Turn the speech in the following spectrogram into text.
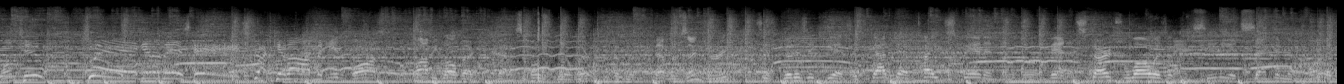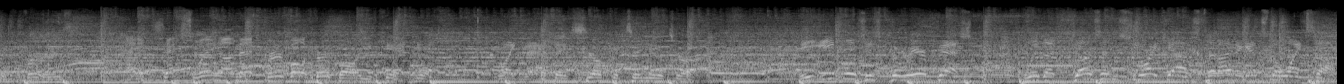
One, two. Swing and a miss. Hey, struck him out. In Boston, Bobby Goldberg got his post deal there because of Devlin's injury. it's as good as it gets. It's got that tight spin, and man, it starts low as a Mancini at second, McCormick at first. And a check swing on that curveball. curveball you can't hit. like that. I think still continue to try. He equals his career best with a dozen strikeouts tonight against the White Sox.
